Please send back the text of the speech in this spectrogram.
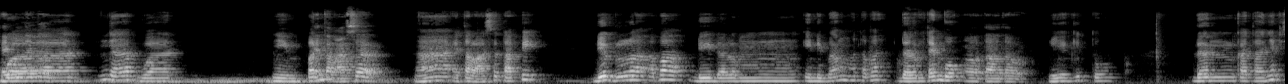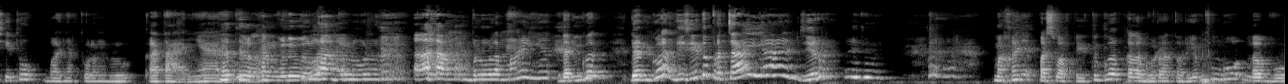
Table, buat table. enggak buat nyimpen. Etalase. Nah etalase tapi dia gelap apa di dalam ini banget apa dalam tembok. Oh tahu tahu. Iya gitu dan katanya di situ banyak tulang belu katanya tulang bulu tulang belulang tulang belulang mayat. Dan gua dan gua di situ percaya anjir. Makanya pas waktu itu gua ke laboratorium tuh gua nggak mau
